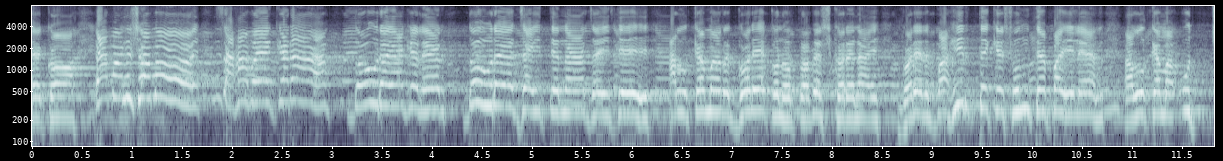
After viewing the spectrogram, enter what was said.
দেখো। এমন সময় সাহাবায়ে কেরাম দৌড়াইয়া গেলেন। দৌড়াইয়া যাইতে না যাইতে আলকামার ঘরে কোনো প্রবেশ করে নাই। ঘরের বাহির থেকে শুনতে পাইলেন আলকামা উচ্চ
